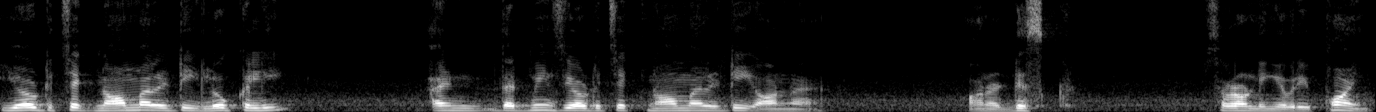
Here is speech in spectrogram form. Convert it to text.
you have to check normality locally and that means you have to check normality on a on a disk surrounding every point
